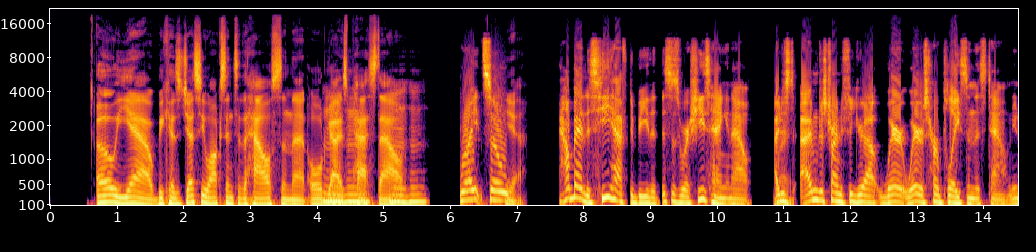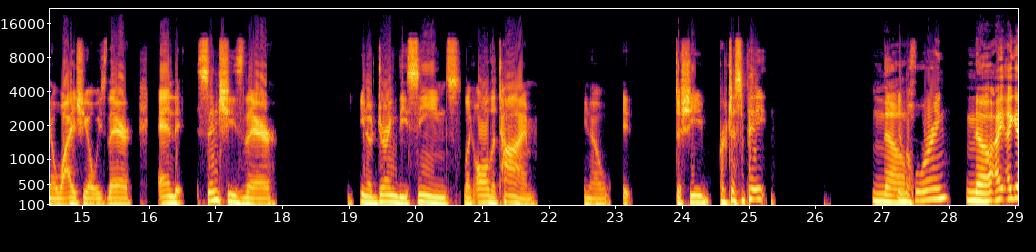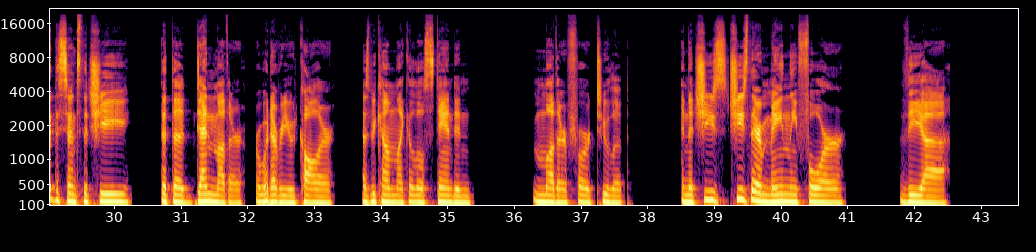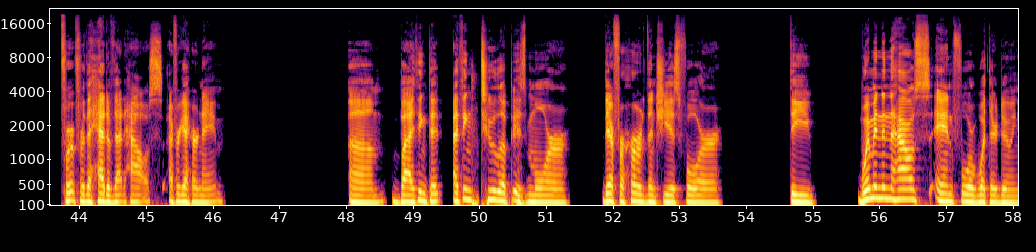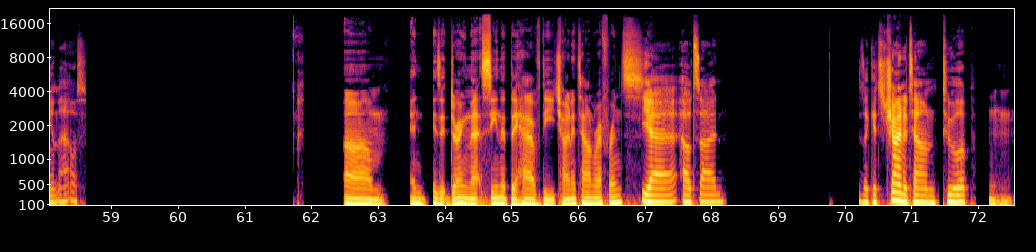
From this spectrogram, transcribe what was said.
Oh yeah, because Jesse walks into the house and that old guy's Mhm. passed out. Mm-hmm. Right. So Yeah. how bad does he have to be that this is where she's hanging out? I Right. just I'm just trying to figure out where where's her place in this town. You know, why is she always there? And since she's there, you know, during these scenes, like all the time, you know, it does she participate No. in the whoring? No, I, I get the sense that she, that the den mother or whatever you would call her, has become like a little stand-in mother for Tulip, and that she's she's there mainly for the uh for for the head of that house. I forget her name. Um, but I think that I think Tulip is more there for her than she is for the women in the house and for what they're doing in the house. Um and is it during that scene that they have the Chinatown reference? Yeah, outside. It's like it's Chinatown tulip. hmm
